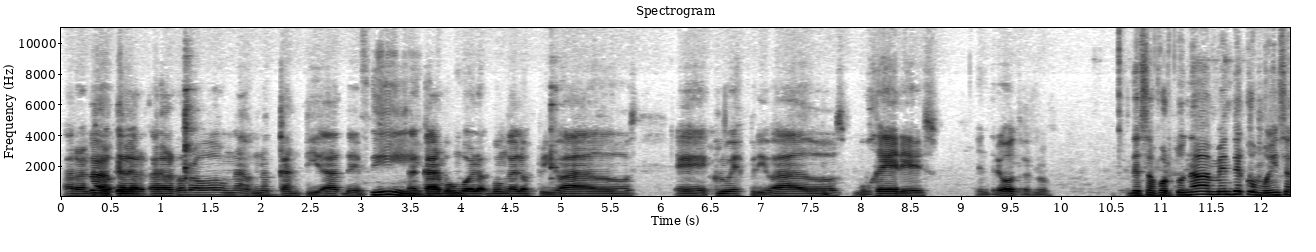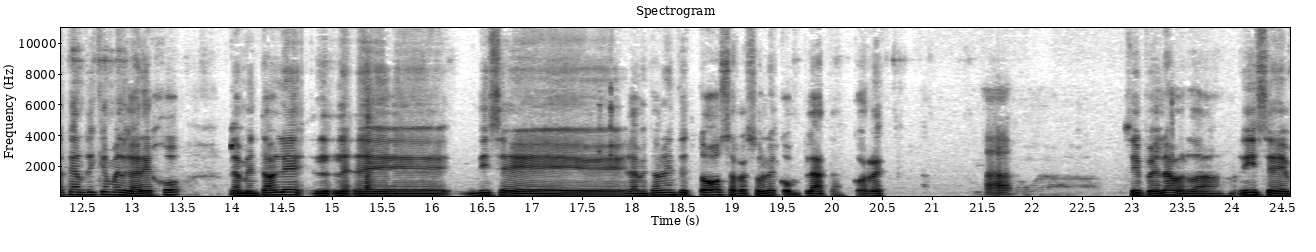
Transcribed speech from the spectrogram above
Arrancó, Claro que Alar- Alarcón robó una, una cantidad de Sí. sacar bungalo- bungalows privados, eh, clubes privados, mujeres, entre otros, ¿no? Desafortunadamente, como dice acá Enrique Melgarejo, lamentable, le- eh, dice, lamentablemente todo se resuelve con plata, correcto. Ajá. Sí, pero es la verdad. Dice,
